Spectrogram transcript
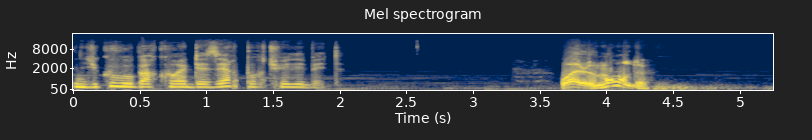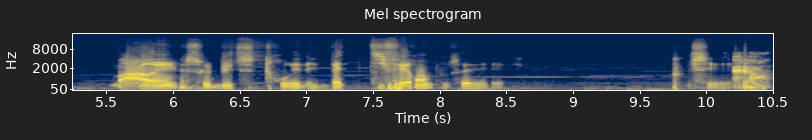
Du coup, vous parcourez le désert pour tuer des bêtes. Ouais, le monde Bah oui, parce que le but c'est de trouver des bêtes différentes, vous savez. c'est Alors,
